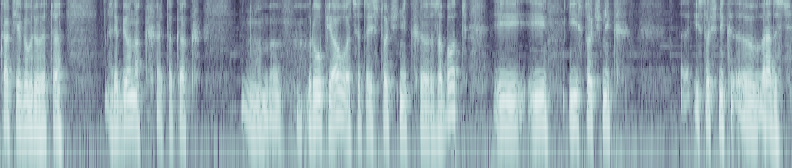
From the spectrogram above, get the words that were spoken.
как я говорю, это ребенок, это как руб яуац, это источник э, забот и, и, и источник, источник радости.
